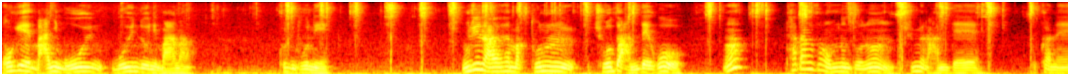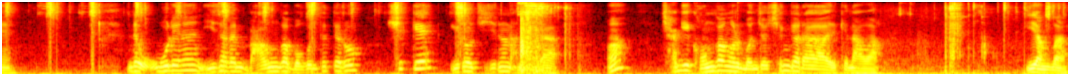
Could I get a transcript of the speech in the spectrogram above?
거기에 많이 모인, 모인 돈이 많아 그런 돈이 우리나라에서 막 돈을 줘도 안 되고 어? 타당성 없는 돈은 주면 안돼 북한에 근데 올해는 이 사람이 마음과 먹은 뜻대로 쉽게 이루어지지는 않는다. 어? 자기 건강을 먼저 챙겨라 이렇게 나와. 이 양반.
